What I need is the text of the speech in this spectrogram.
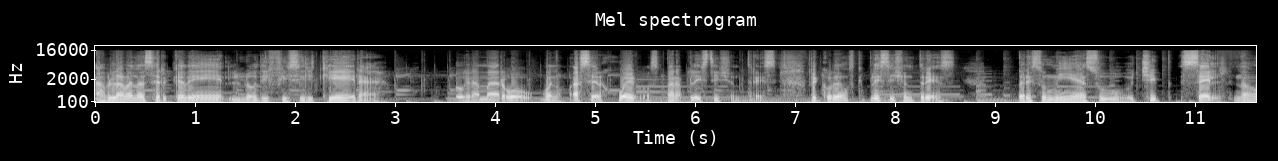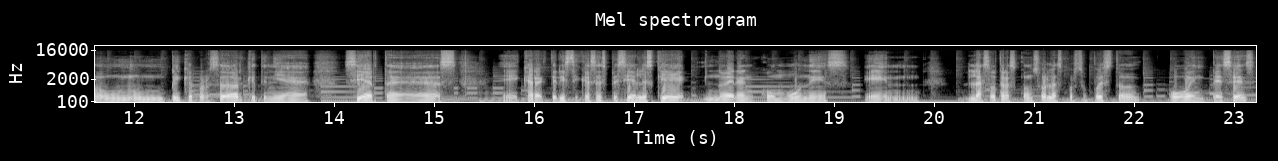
hablaban acerca de lo difícil que era programar o, bueno, hacer juegos para PlayStation 3. Recordemos que PlayStation 3 presumía su chip Cell, ¿no? Un, un pico procesador que tenía ciertas eh, características especiales que no eran comunes en las otras consolas, por supuesto, o en PCs.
